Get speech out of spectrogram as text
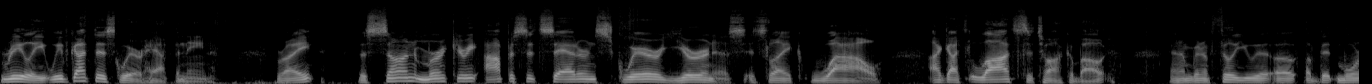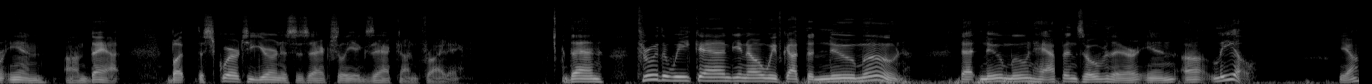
really, we've got this square happening, right? The sun, Mercury, opposite Saturn, square Uranus. It's like, wow. I got lots to talk about, and I'm going to fill you a, a bit more in on that. But the square to Uranus is actually exact on Friday. Then through the weekend, you know, we've got the new moon. That new moon happens over there in uh, Leo. Yeah?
